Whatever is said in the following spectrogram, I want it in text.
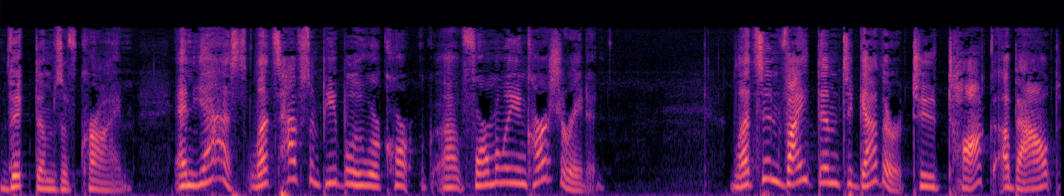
victims of crime. And yes, let's have some people who are cor- uh, formerly incarcerated. Let's invite them together to talk about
